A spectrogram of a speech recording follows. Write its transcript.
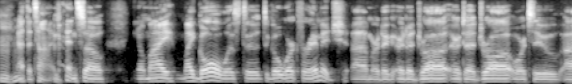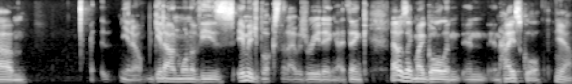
mm-hmm. at the time. And so, you know, my my goal was to to go work for Image, um, or to or to draw or to draw or to um, you know get on one of these image books that I was reading. I think that was like my goal in in, in high school. Yeah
